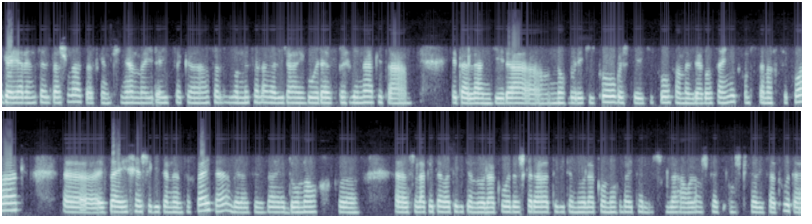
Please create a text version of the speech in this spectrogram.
gaiaren zeltasuna, eta azken finean, bai, iraitzek azaldu duen bezala, badira egoera ezberdinak, eta eta lan dira norberekiko, besteekiko, familiako zainit, kontutan hartzekoak, uh, ez da eges egiten den zerbait, eh? beraz ez da donok uh, solaketa bat egiten duelako edo eskara bat egiten duelako norbait alduzula hola hospitalizatu eta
